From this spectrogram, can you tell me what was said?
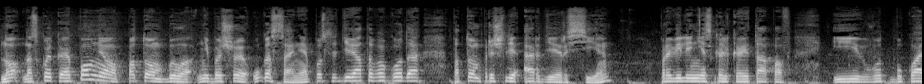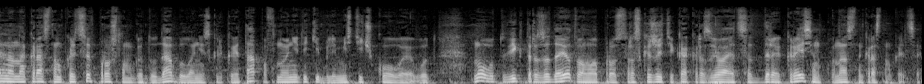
Но, насколько я помню, потом было небольшое угасание после девятого года, потом пришли RDRC, провели несколько этапов. И вот буквально на Красном кольце в прошлом году, да, было несколько этапов, но они такие были местечковые. Вот, ну вот Виктор задает вам вопрос, расскажите, как развивается дрэк-рейсинг у нас на Красном кольце?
